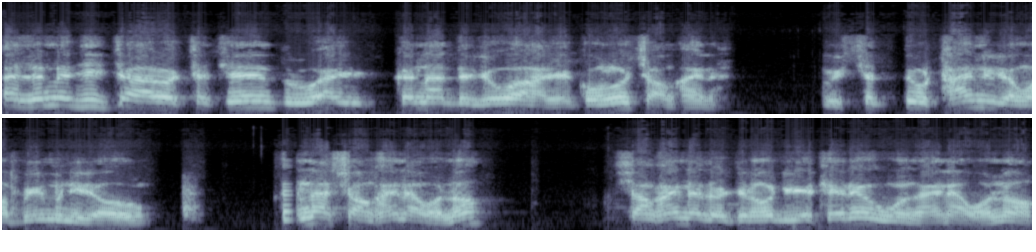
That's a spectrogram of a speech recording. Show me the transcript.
အဲလက်နဲ့ကြီးကြားတော့ချက်ချင်းသူတို့အဲကနတကြောဟာလေအကုန်လုံးရှောင်ခိုင်းတယ် သူချက်သူထိုင်းနေတော့မပေးမနေတော့ဘူးကနရှောင်ခိုင်းတာဗောနော်ရှောင်ခိုင်းတယ်ဆိုကျွန်တော်ဒီအထဲထဲဝင်ခိုင်းတာဗောနော်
